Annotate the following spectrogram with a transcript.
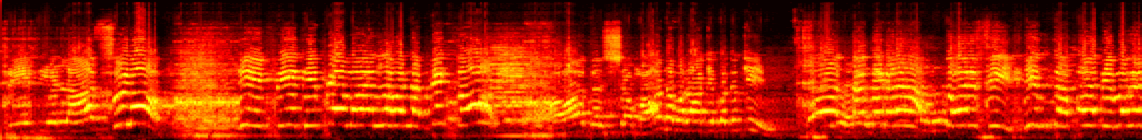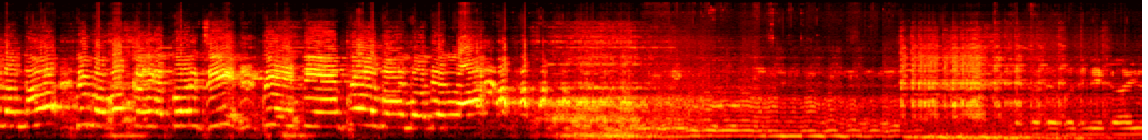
ಪ್ರೀತಿ ಎಲ್ಲ ಸುಳ್ಳು. ಈ ಪ್ರೀತಿ ಪ್ರೇಮ ಎಲ್ಲವನ್ನ ಬಿಟ್ಟು ಆದರ್ಶ ಮಾನವರಾಗಿ ಬದುಕಿ ತಂದೆಗಳ ತೋರಿಸಿ ಇಂಥ ಪಾಪಿ ಮಗಳನ್ನ ನಿಮ್ಮ ಮಕ್ಕಳಿಗೆ ತೋರಿಸಿ ಪ್ರೀತಿ ಪ್ರೇಮ ಅನ್ನೋದೆಲ್ಲ. ಬದನೆಕಾಯಿ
